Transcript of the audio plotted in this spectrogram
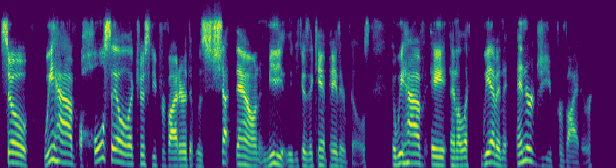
So we have a wholesale electricity provider that was shut down immediately because they can't pay their bills. And we have a an elect, we have an energy provider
